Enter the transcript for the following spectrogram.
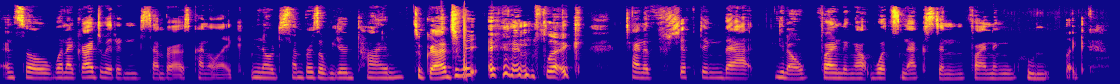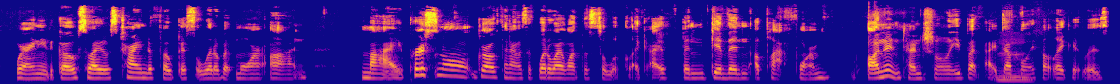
And so when I graduated in December, I was kind of like, you know, December is a weird time to graduate and like kind of shifting that, you know, finding out what's next and finding who, like, where I need to go. So I was trying to focus a little bit more on my personal growth and I was like, what do I want this to look like? I've been given a platform unintentionally, but I mm. definitely felt like it was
